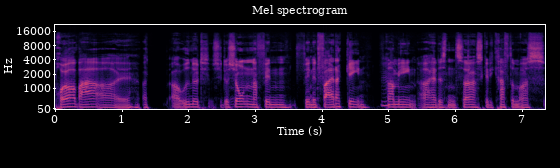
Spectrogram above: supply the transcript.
prøver bare at, øh, at, at udnytte situationen og finde, finde et fighter-gen Mm. frem i en, og have det sådan, så skal de kræfte også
